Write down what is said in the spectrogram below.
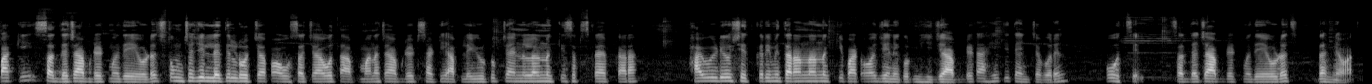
बाकी सध्याच्या अपडेटमध्ये एवढंच. तुमच्या जिल्ह्यातील रोजच्या पावसाच्या व तापमानाच्या अपडेटसाठी आपल्या युट्यूब चॅनलला नक्की सबस्क्राईब करा. हा व्हिडिओ शेतकरी मित्रांना नक्की पाठवा जेणेकरून ही जी अपडेट आहे ती त्यांच्यापर्यंत पोहोचेल. सध्याच्या अपडेटमध्ये एवढंच. धन्यवाद.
